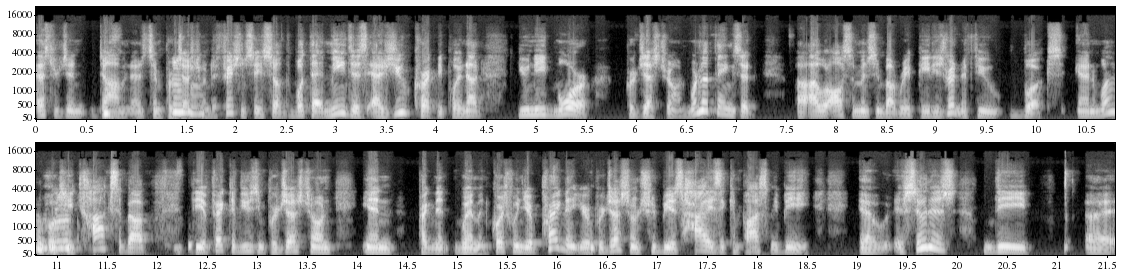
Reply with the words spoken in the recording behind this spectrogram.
estrogen dominance and progesterone Mhm. deficiency. So, what that means is, as you correctly pointed out, you need more progesterone. One of the things that uh, I will also mention about Ray Peat, he's written a few books, and one of the books he talks about the effect of using progesterone in pregnant women. Of course, when you're pregnant, your progesterone should be as high as it can possibly be. Uh, as soon as the uh,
